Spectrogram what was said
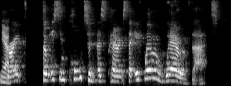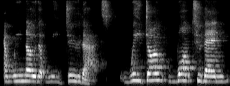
yeah yeah right so it's important as parents that if we're aware of that and we know that we do that we don't want to then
